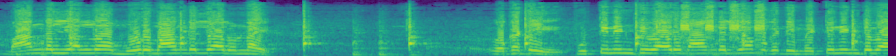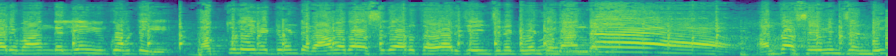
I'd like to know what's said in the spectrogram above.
మాంగళ్యంలో మూడు మాంగళ్యాలు ఉన్నాయి ఒకటి పుట్టినింటి వారి మాంగళ్యం ఒకటి మెట్టినింటి వారి మాంగళ్యం ఇంకొకటి భక్తులైనటువంటి రామదాసు గారు తయారు చేయించినటువంటి మాంగళ్యం. అంతా సేవించండి.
